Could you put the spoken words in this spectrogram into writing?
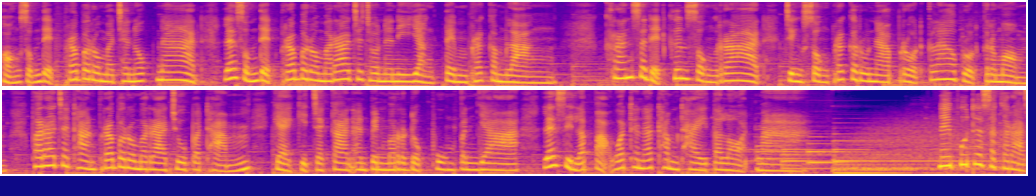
ของสมเด็จพระบรมชนกนาถและสมเด็จพระบรมราชชนนีอย่างเต็มพระกำลัง ครั้นเสด็จขึ้นทรงราชจึงทรงพระกรุณาโปรดเกล้าโปรดกระหม่อม พระราชทานพระบรมราชูปถัมภ์แก่กิจการอันเป็นมรดกภูมิปัญญา และศิลปะวัฒนธรรมไทยตลอดมาในพุทธศักราช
